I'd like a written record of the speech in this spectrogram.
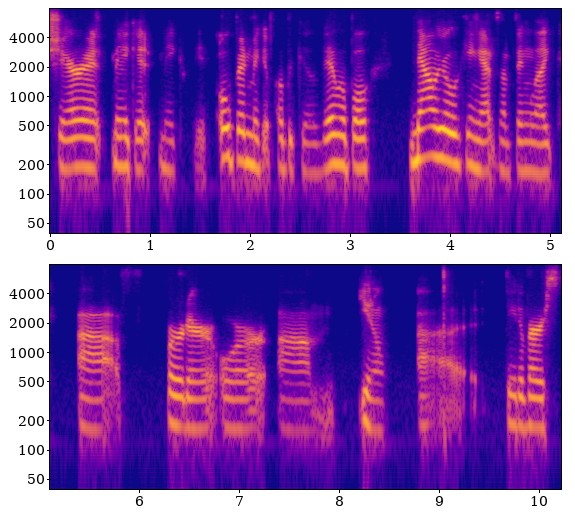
share it, make it make it open, make it publicly available. Now you're looking at something like uh, FRDR or um, you know uh, Dataverse.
